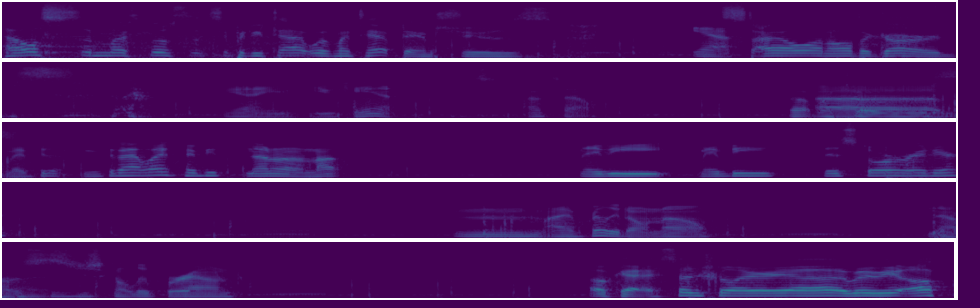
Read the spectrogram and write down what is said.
How else am I supposed to tippity tap with my tap dance shoes? Yeah. Style on all the guards. Yeah, you, you can't. That's, that's how. Not my Uh, toes. maybe maybe that way. Maybe no, no, no, not. Maybe maybe this door right here. Hmm, I really don't know. No, this is just gonna loop around. Okay, central area, maybe up.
